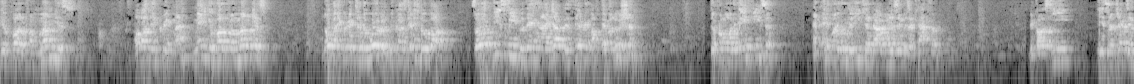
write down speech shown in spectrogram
evolved from monkeys. Allah didn't create man. Men evolved from monkeys. Nobody created the world because there is no God. So these people, they hijack the theory of evolution to promote atheism. And anybody who believes in Darwinism is a kafir because he is rejecting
